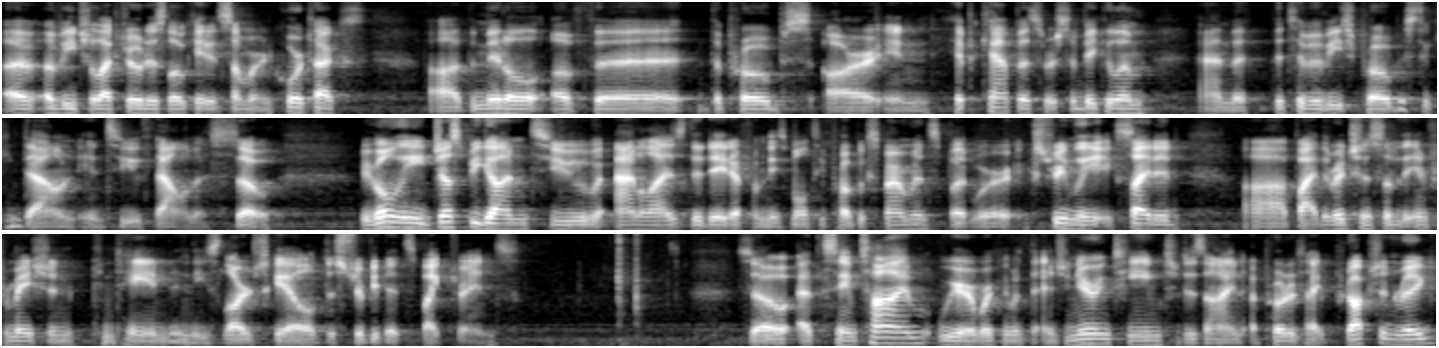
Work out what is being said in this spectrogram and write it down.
of, of, each electrode is located somewhere in cortex. Uh, the middle of the, the probes are in hippocampus or subiculum, and the, the tip of each probe is sticking down into thalamus. So we've only just begun to analyze the data from these multi-probe experiments, but we're extremely excited uh, by the richness of the information contained in these large-scale distributed spike trains. So at the same time, we are working with the engineering team to design a prototype production rig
